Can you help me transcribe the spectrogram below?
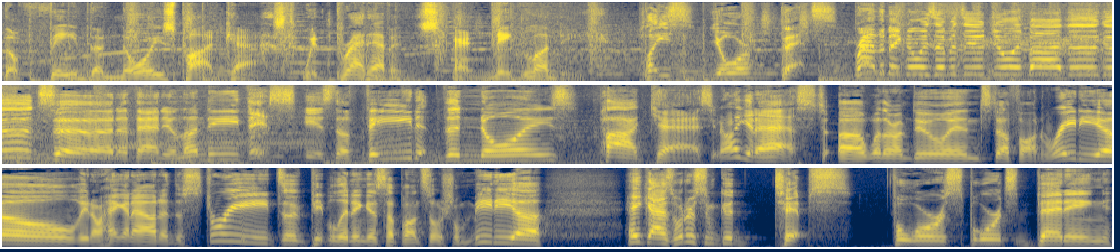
the Fade the Noise podcast with Brad Evans and Nate Lundy. Place your bets. Brad the Big Noise Evans here, joined by the good sir Nathaniel Lundy. This is the Fade the Noise podcast. You know, I get asked uh, whether I'm doing stuff on radio, you know, hanging out in the street, uh, people hitting us up on social media. Hey guys, what are some good tips for sports betting?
